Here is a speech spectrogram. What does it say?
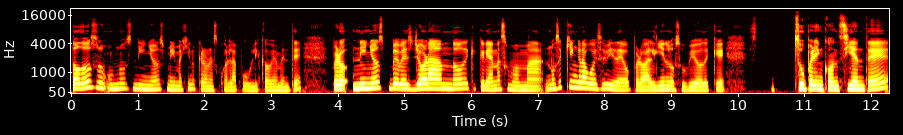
todos unos niños, me imagino que era una escuela pública, obviamente, pero niños bebés llorando de que querían a su mamá. No sé quién grabó ese video, pero alguien lo subió de que súper inconsciente,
